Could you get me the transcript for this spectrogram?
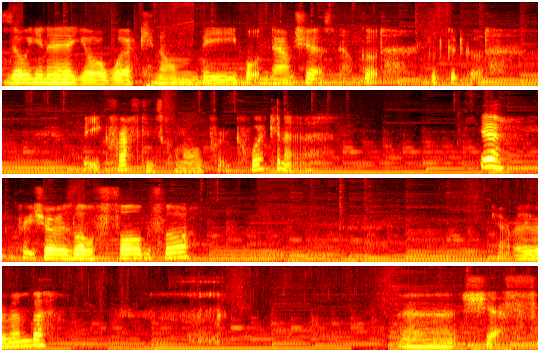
Zillionaire, you're working on the button-down shirts now. Good, good, good, good. But your crafting's coming along pretty quick, isn't it? Yeah, pretty sure it was level four before. Can't really remember. Uh, chef,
